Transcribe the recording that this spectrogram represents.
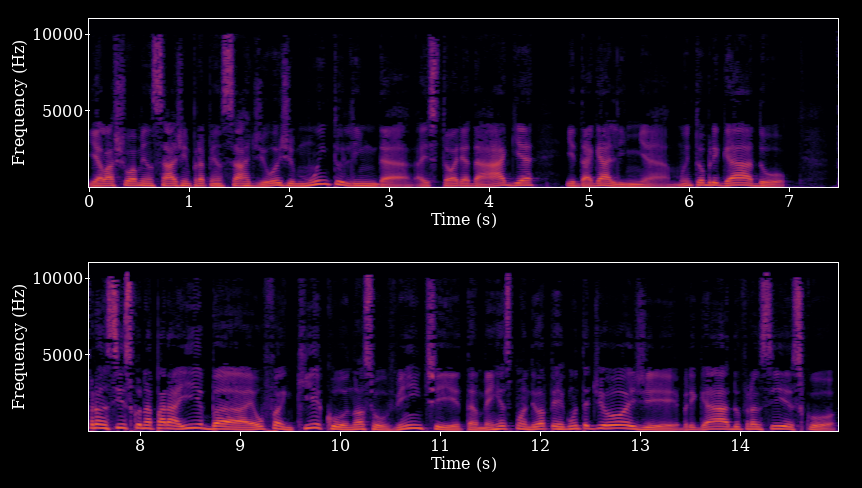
E ela achou a mensagem para pensar de hoje muito linda: a história da águia e da galinha. Muito obrigado. Francisco na Paraíba, é o Fanquico, nosso ouvinte, também respondeu a pergunta de hoje. Obrigado, Francisco.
